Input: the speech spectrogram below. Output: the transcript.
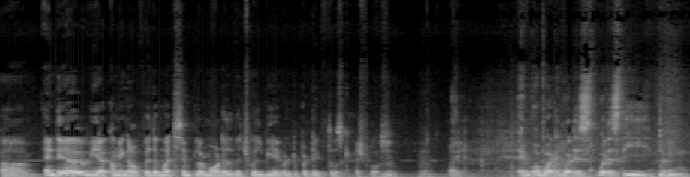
Um, and there we are coming up with a much simpler model which will be able to predict those cash flows. Right? And what what is what is the? I mean,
